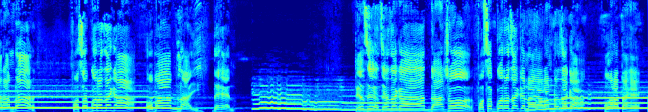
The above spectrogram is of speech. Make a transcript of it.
আর আমরার প্রসাব করার জায়গা অভাব নাই। দেখেন। ঠিক আছে, যে জায়গা দাসর প্রসাব করার জায়গা নাই, আর আমরা জায়গা পড়াতা হে।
